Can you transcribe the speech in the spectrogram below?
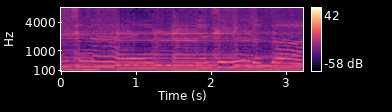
tonight. Dancing in the dark.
